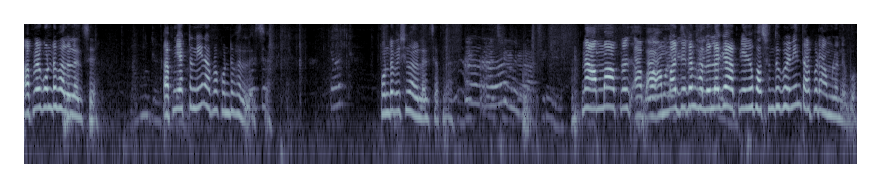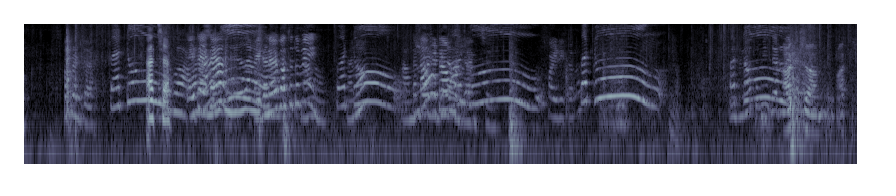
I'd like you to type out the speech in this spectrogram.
আপনার কোনটা ভালো লাগছে? আপনি একটা নিন আপনার কোনটা ভালো লাগছে? কোনটা বেশি ভালো লাগছে আপনার? না আম্মা আপনার আ- আ- আমার যেটা ভালো লাগে আপনি আগে পছন্দ করে নিন তারপরে আমরা নেব। আচ্ছা। এটা এটা এটা নেবে বলছো তুমি এটাও ভালো লাগছে আচ্ছা। আচ্ছা।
